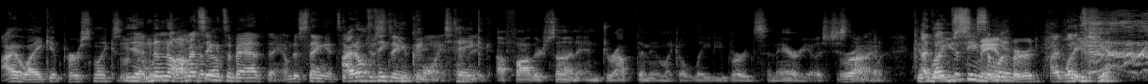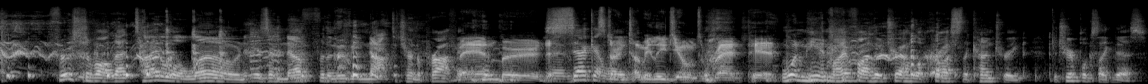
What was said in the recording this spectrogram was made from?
I like it personally because yeah, no, no, I'm not saying it's a bad thing. I'm just saying it's. An I don't think you could take a father son and drop them in like a ladybird scenario. It's just Right. not gonna. Because I'd like you to see see someone, Man bird. I'd like. first of all, that title alone is enough for the movie not to turn a profit. Man bird. Secondly, starring Tommy Lee Jones and Brad Pitt. when me and my father travel across the country, the trip looks like this.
